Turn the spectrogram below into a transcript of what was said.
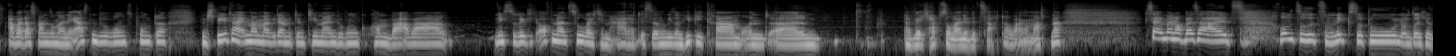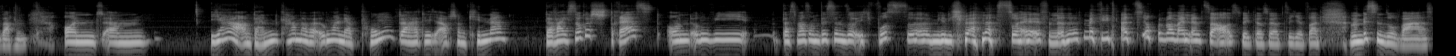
Aber das waren so meine ersten Berührungspunkte. Ich bin später immer mal wieder mit dem Thema in Berührung gekommen, war aber nicht so wirklich offen dazu, weil ich dachte, ah, das ist irgendwie so ein Hippie-Kram und äh, ich habe so meine Witze auch darüber gemacht. Ne? Ist ja immer noch besser als rumzusitzen und nichts zu tun und solche Sachen. Und ähm, ja, und dann kam aber irgendwann der Punkt, da hatte ich auch schon Kinder, da war ich so gestresst und irgendwie das war so ein bisschen so, ich wusste mir nicht mehr anders zu helfen. Ne? Meditation war mein letzter Ausweg, das hört sich jetzt an. Aber ein bisschen so war es.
